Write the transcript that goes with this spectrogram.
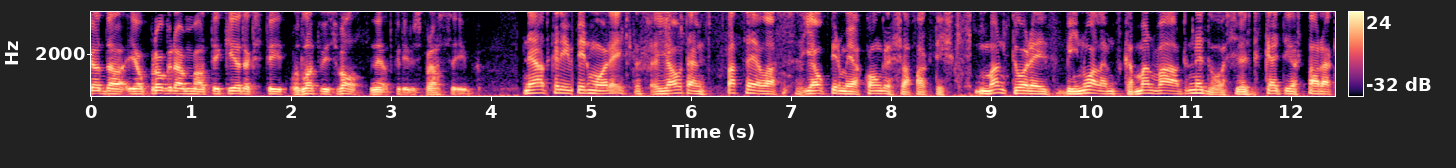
gadā jau programmā tika ierakstīta uz Latvijas valsts neatkarības prasība. Neatkarība pirmo reizi tas jautājums pacēlās jau pirmajā kongresā faktiski. Man toreiz bija nolemts, ka man vārdu nedos, jo es skaitījos pārāk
